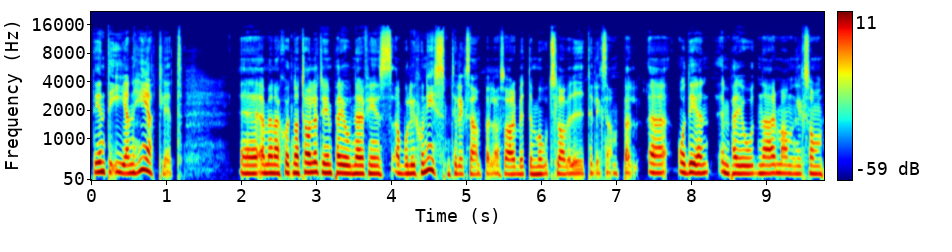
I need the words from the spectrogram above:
Det är inte enhetligt. Eh, jag menar 1700-talet är en period när det finns abolitionism till exempel, alltså arbete mot slaveri till exempel. Eh, och det är en, en period när man liksom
